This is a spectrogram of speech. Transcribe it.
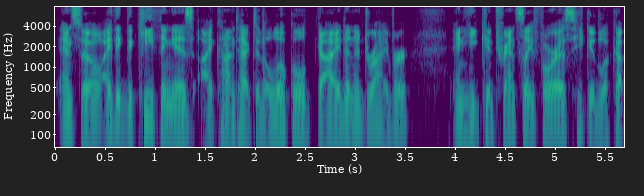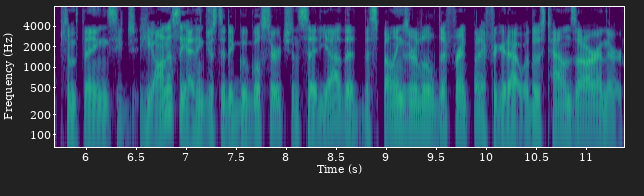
And so I think the key thing is I contacted a local guide and a driver, and he could translate for us. He could look up some things. He, he honestly, I think, just did a Google search and said, yeah, the, the spellings are a little different, but I figured out where those towns are, and they're,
